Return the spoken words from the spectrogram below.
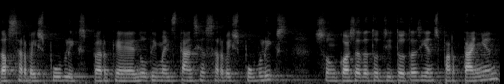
dels serveis públics, perquè en última instància els serveis públics són cosa de tots i totes i ens pertanyen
